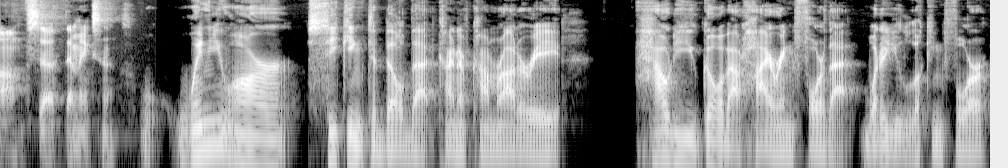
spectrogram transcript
Um, so that makes sense. When you are seeking to build that kind of camaraderie, how do you go about hiring for that? What are you looking for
